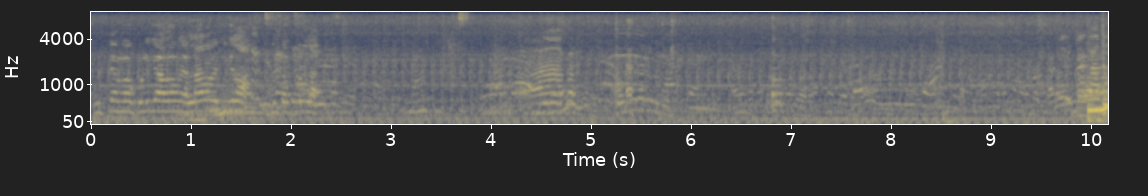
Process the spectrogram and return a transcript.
குளிச்சவங்க குளிக்காதவங்க எல்லாரும் வச்சுக்கலாம். இது தப்பு இல்லை. ஞாயிறு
